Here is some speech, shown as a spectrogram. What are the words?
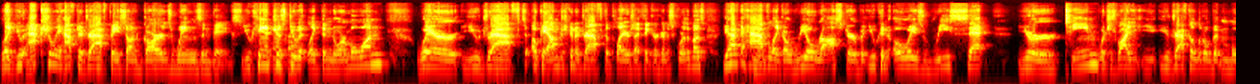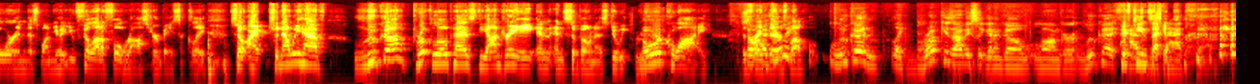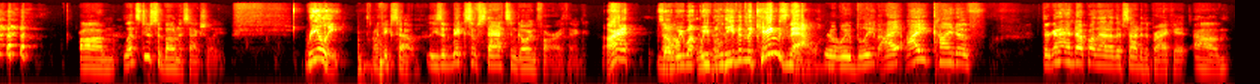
like you actually have to draft based on guards, wings, and bigs. You can't just okay. do it like the normal one where you draft, okay, I'm just going to draft the players I think are going to score the most. You have to have yeah. like a real roster, but you can always reset your team, which is why you, you draft a little bit more in this one. You, you fill out a full roster basically. So, all right, so now we have Luka, Brook Lopez, DeAndre Ayton, and Sabonis. Do we, or Kawhi? Is so right I there as like well. Luka and like Brook is obviously going to go longer. Luka, fifteen seconds. um, let's do Sabonis actually. Really? I think so. He's a mix of stats and going far. I think. All right. So no? we want we believe in the Kings now. We believe. I I kind of. They're going to end up on that other side of the bracket. Um,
